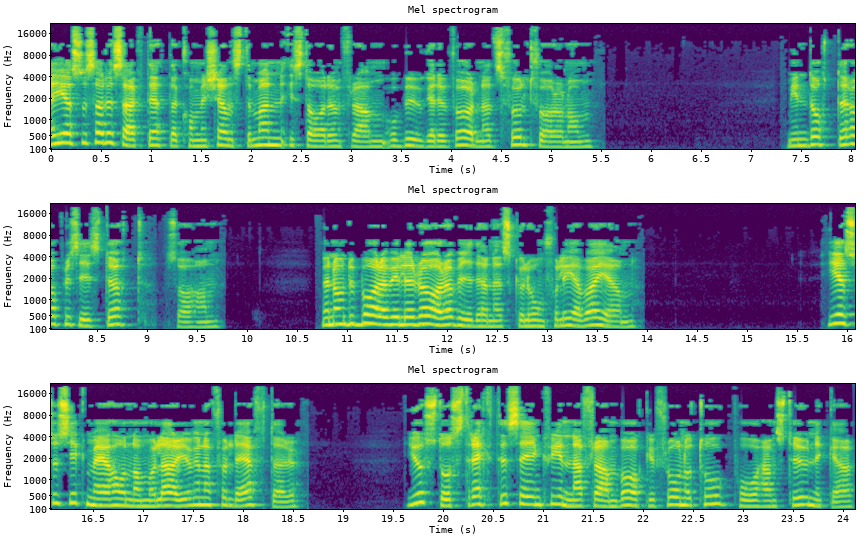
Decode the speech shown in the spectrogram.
När Jesus hade sagt detta kom en tjänsteman i staden fram och bugade vördnadsfullt för honom. Min dotter har precis dött, sa han. Men om du bara ville röra vid henne skulle hon få leva igen. Jesus gick med honom och lärjungarna följde efter. Just då sträckte sig en kvinna fram bakifrån och tog på hans tunika.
